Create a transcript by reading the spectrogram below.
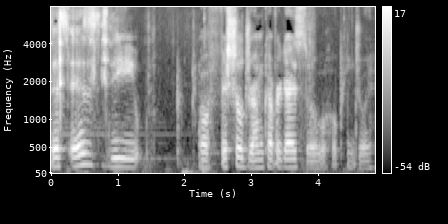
This is the official drum cover, guys, so hope you enjoy.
